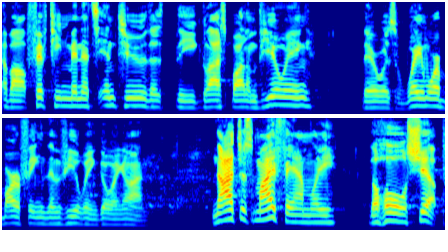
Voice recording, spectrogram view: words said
About 15 minutes into the, the glass bottom viewing, there was way more barfing than viewing going on. Not just my family, the whole ship.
